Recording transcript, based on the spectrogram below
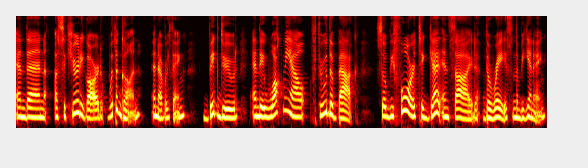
and then a security guard with a gun and everything, big dude, and they walk me out through the back. So before to get inside the race in the beginning,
